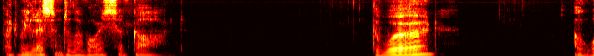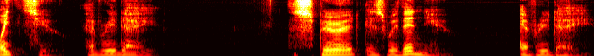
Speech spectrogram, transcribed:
but we listen to the voice of God. The Word awaits you every day the Spirit is within you every day.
